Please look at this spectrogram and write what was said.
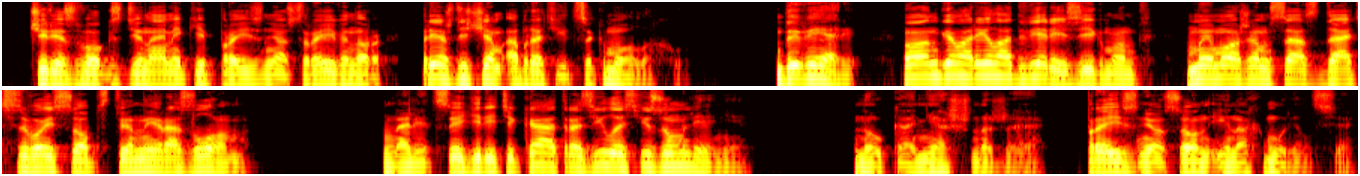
— через вокс-динамики произнес Рейвенор, прежде чем обратиться к Молоху. «Дверь! Он говорил о двери, Зигмунд. Мы можем создать свой собственный разлом». На лице еретика отразилось изумление. «Ну, конечно же», — произнес он и нахмурился.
